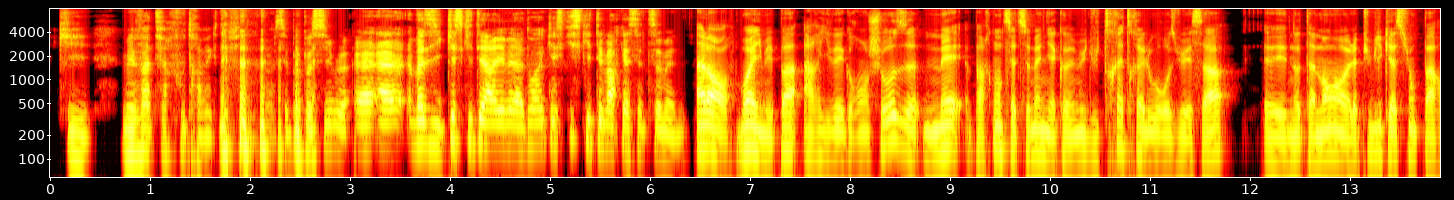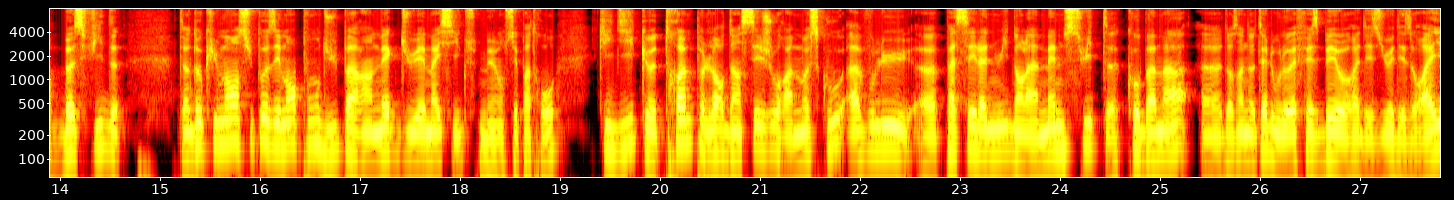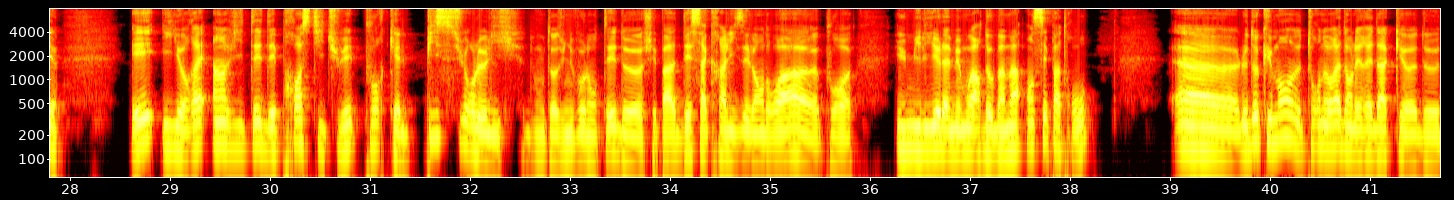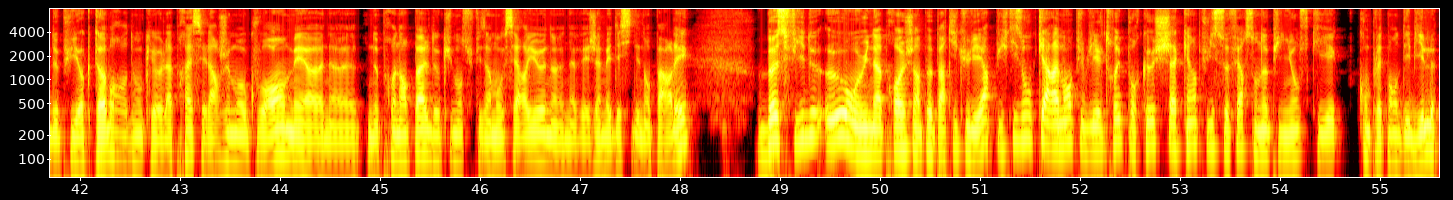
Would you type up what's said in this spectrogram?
qui, mais va te faire foutre avec tes films, c'est pas possible. Euh, euh, vas-y, qu'est-ce qui t'est arrivé à toi? Qu'est-ce qui, qui t'est marqué cette semaine? Alors, moi, il m'est pas arrivé grand chose, mais par contre, cette semaine, il y a quand même eu du très très lourd aux USA, et notamment euh, la publication par BuzzFeed d'un document supposément pondu par un mec du MI6, mais on sait pas trop, qui dit que Trump, lors d'un séjour à Moscou, a voulu passer la nuit dans la même suite qu'Obama, dans un hôtel où le FSB aurait des yeux et des oreilles, et il y aurait invité des prostituées pour qu'elles pissent sur le lit, donc dans une volonté de, je sais pas, désacraliser l'endroit euh, pour euh, humilier la mémoire d'Obama, on sait pas trop. Euh, le document tournerait dans les rédacs de- depuis octobre, donc la presse est largement au courant, mais ne, ne prenant pas le document suffisamment au sérieux, n'avait jamais décidé d'en parler. BuzzFeed, eux, ont une approche un peu particulière, puisqu'ils ont carrément publié le truc pour que chacun puisse se faire son opinion, ce qui est complètement débile.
